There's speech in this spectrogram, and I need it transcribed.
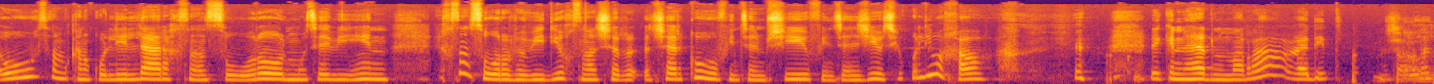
وتنبقى نقول لي لا راه خصنا نصوروا المتابعين خصنا نصوروا له فيديو خصنا نشاركوه فين تنمشي وفين تنجي وتيقول لي واخا. لكن هذه المرة غادي إن شاء الله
